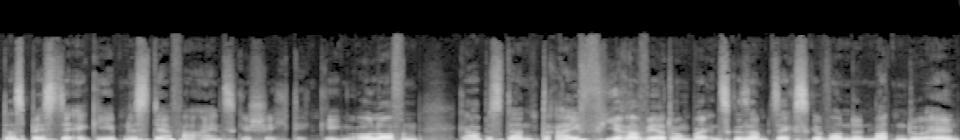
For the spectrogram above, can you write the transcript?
das beste Ergebnis der Vereinsgeschichte. Gegen Urlaufen gab es dann drei Viererwertungen bei insgesamt sechs gewonnenen Mattenduellen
